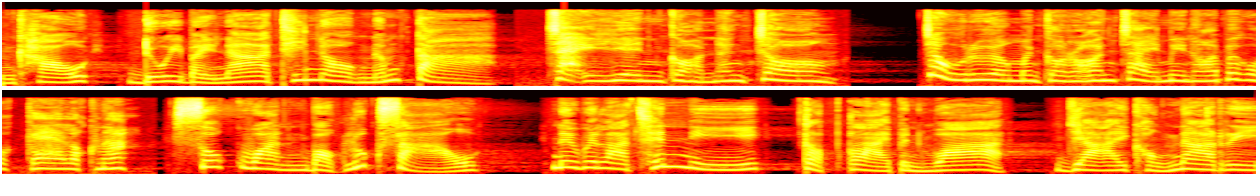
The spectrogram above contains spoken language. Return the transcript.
นเขาด้วยใบหน้าที่นองน้ำตา ใจเย็นก่อนนางจอง เจ้าเรื่องมันก็ร้อนใจไม่น้อยไปกว่าแกหรอกนะ ซกวันบอกลูกสาว ในเวลาเช่นนี้กลับกลายเป็นว่า ยายของนารี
